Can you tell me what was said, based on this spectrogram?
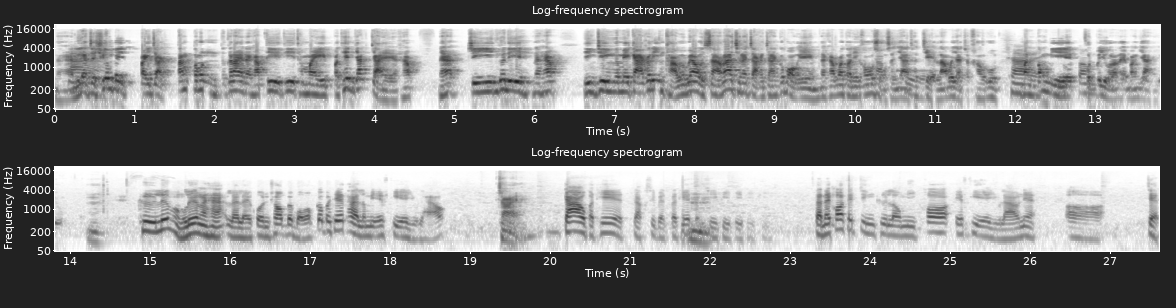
นะฮะหรืออาจจะเชื่อมไปไปจากตั้งต้นก็ได้นะครับ ที่ที่ทำไมประเทศยักษ์ใหญ่ครับนะจีนก็ดีนะครับจริงๆ อเมริกาก็ได้ยินข่าวแว่วๆสหราชอาณาจักรอาจารย์ก็บอกเองนะครับว่าตอนนี้เขาส่งสัญญาณชัดเจนแล้วว่าอยากจะเข้าร่วม มันต้องมีผลประโยชน์อะไรบางอย่างอยู่คือเรื่องของเรื่องนะฮะ หลายๆ คนชอบไปบอกว่าก็ประเทศไทยเรามี FTA อยู่แล้ว ใช่เก้าประเทศจากสิบเอ็ดประเทศจาก CPTPP แต่ในข้อเท็จจริงคือเรามีข้อ FTA อยู่แล้วเนี่ยเจ็ด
